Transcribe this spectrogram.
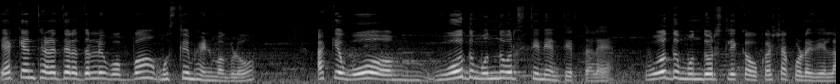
ಯಾಕೆ ಅಂತ ಹೇಳಿದ್ರೆ ಅದರಲ್ಲಿ ಒಬ್ಬ ಮುಸ್ಲಿಂ ಹೆಣ್ಮಗಳು ಆಕೆ ಓ ಓದು ಮುಂದುವರಿಸ್ತೀನಿ ಅಂತಿರ್ತಾಳೆ. ಓದು ಮುಂದುವರಿಸ್ಲಿಕ್ಕೆ ಅವಕಾಶ ಕೊಡೋದಿಲ್ಲ.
